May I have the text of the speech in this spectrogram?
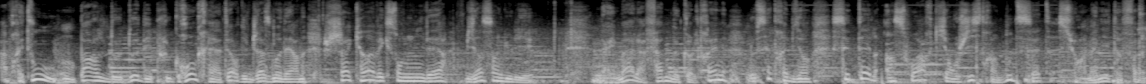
Après tout, on parle de deux des plus grands créateurs du jazz moderne, chacun avec son univers bien singulier. Naima, la femme de Coltrane, le sait très bien. C'est elle un soir qui enregistre un bout de set sur un magnétophone.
